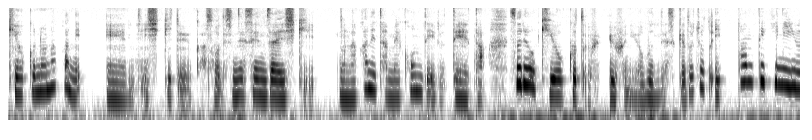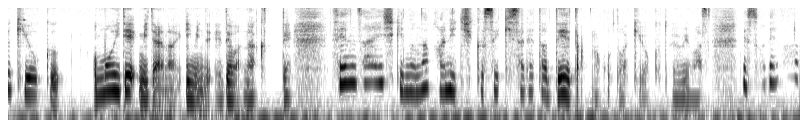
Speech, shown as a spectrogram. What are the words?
記憶の中に、えー、意識というかそうですね潜在意識の中に溜め込んでいるデータそれを記憶というふうに呼ぶんですけどちょっと一般的に言う記憶思い出みたいな意味でではなくて潜在意識の中に蓄積されたデータのことを記憶と呼びます。でそれが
